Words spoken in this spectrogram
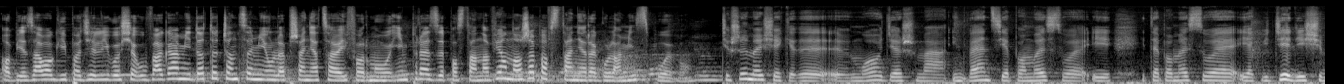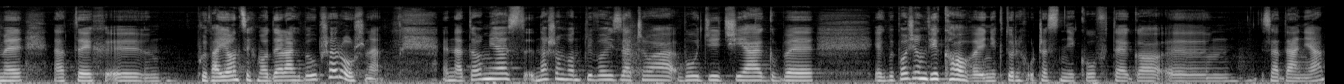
Obie załogi podzieliły się uwagami dotyczącymi ulepszenia całej formuły imprezy. Postanowiono, że powstanie regulamin spływu. Cieszymy się, kiedy y, młodzież ma inwencje, pomysły i, i te pomysły, jak widzieliśmy na tych y, pływających modelach, były przeróżne. Natomiast naszą wątpliwość zaczęła budzić jakby jakby poziom wiekowy niektórych uczestników tego zadania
